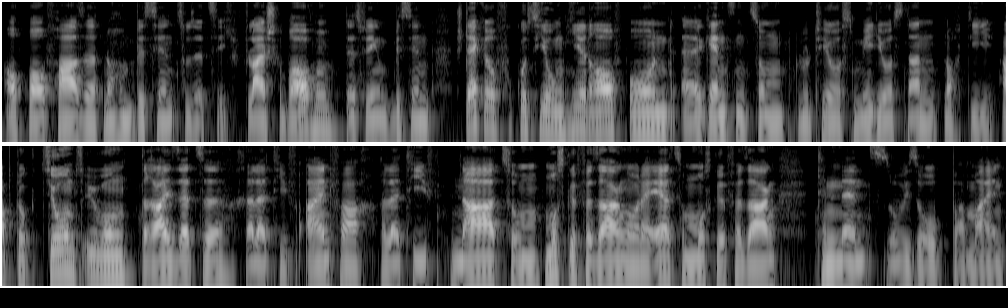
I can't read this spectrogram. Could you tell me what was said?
Aufbauphase noch ein bisschen zusätzlich Fleisch gebrauchen. Deswegen ein bisschen stärkere Fokussierung hier drauf und ergänzend zum Gluteus Medius dann noch die Abduktionsübung. Drei Sätze, relativ einfach, relativ nah zum Muskelversagen oder eher zum Muskelversagen. Tendenz sowieso bei meinen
